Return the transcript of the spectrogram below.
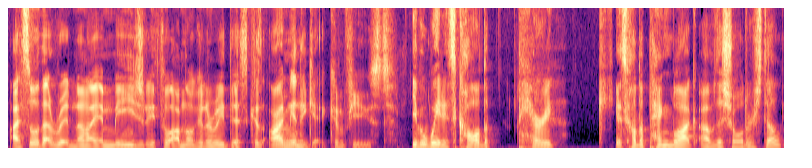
I saw that written and I immediately thought I'm not going to read this because I'm going to get confused. Yeah, but wait, it's called the peri. It's called the peng block of the shoulder still.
